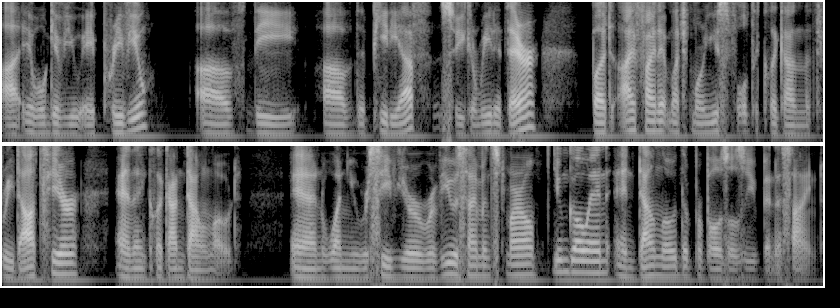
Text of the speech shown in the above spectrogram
uh, it will give you a preview of the of the PDF, so you can read it there. But I find it much more useful to click on the three dots here and then click on download. And when you receive your review assignments tomorrow, you can go in and download the proposals you've been assigned.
